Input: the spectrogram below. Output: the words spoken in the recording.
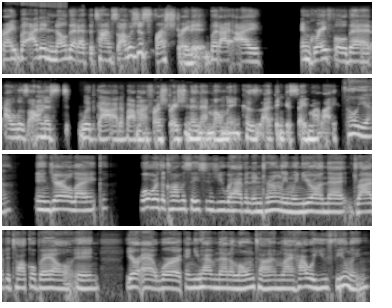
Right. But I didn't know that at the time. So I was just frustrated. But I, I am grateful that I was honest with God about my frustration in that moment because I think it saved my life. Oh yeah. And Gerald, like, what were the conversations you were having internally when you're on that drive to Taco Bell and you're at work and you having that alone time? Like, how were you feeling?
